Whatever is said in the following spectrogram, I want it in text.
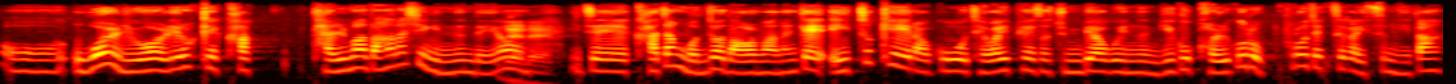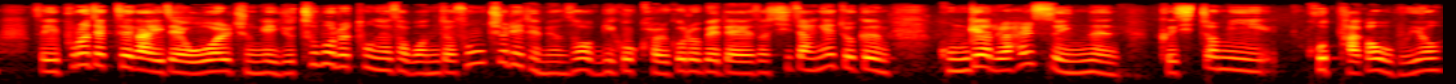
어, 5월, 6월 이렇게 각 달마다 하나씩 있는데요. 네네. 이제 가장 먼저 나올 만한 게 A2K라고 JYP에서 준비하고 있는 미국 걸그룹 프로젝트가 있습니다. 그래서 이 프로젝트가 이제 5월 중에 유튜브를 통해서 먼저 송출이 되면서 미국 걸그룹에 대해서 시장에 조금 공개를 할 수 있는 그 시점이 곧 다가오고요.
